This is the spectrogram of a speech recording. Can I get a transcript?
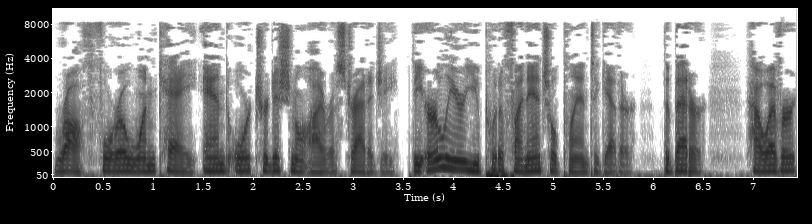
Roth 401k, and or traditional IRA strategy. The earlier you put a financial plan together, the better. However,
